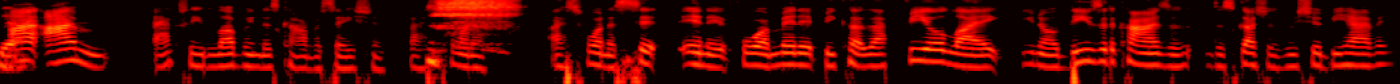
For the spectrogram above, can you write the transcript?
Yeah. I, I'm actually loving this conversation. I just want to I just want to sit in it for a minute because I feel like, you know, these are the kinds of discussions we should be having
